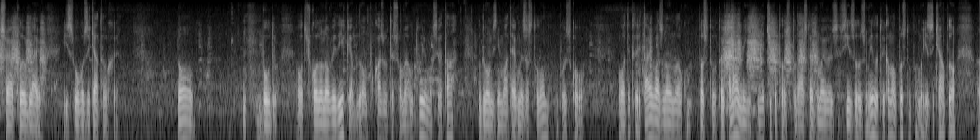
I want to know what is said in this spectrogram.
що я проявляю із свого життя трохи, то буду. От школу Новий рік я буду вам показувати, що ми готуємо, свята. Буду вам знімати, як ми за столом обов'язково. От, і привітаю вас з Новим роком. Просто той канал мій не тільки про господарство, я думаю, ви всі зрозуміли. Той канал просто про моє життя, про е,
